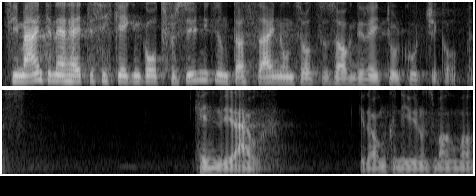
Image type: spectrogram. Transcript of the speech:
Sie meinten, er hätte sich gegen Gott versündigt und das sei nun sozusagen die Retourkutsche Gottes. Kennen wir auch. Gedanken, die wir uns manchmal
